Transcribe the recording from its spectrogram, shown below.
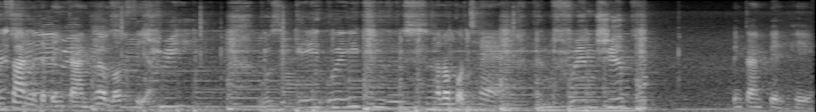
สั้นๆ มันจะเป็นการเพิ่มลดเสียง ถ้าเรากดแช่ เป็นการเปลี่ยนเพลง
